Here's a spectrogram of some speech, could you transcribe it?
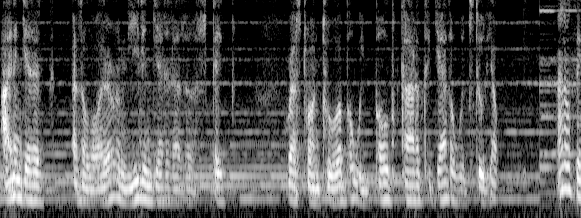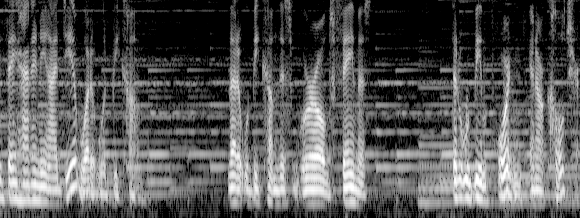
I didn't get it as a lawyer, and he didn't get it as a steak restaurateur, but we both got it together with Studio. I don't think they had any idea what it would become. That it would become this world famous, that it would be important in our culture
